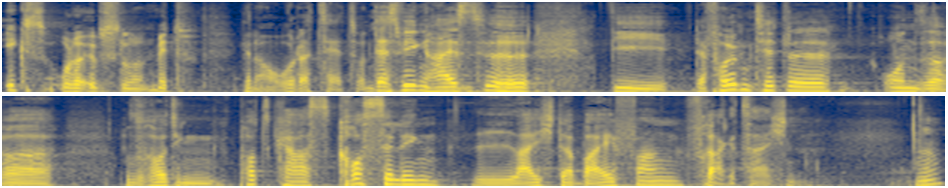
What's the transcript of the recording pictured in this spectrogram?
X oder Y mit? Genau, oder Z. Und deswegen heißt äh, die, der Folgentitel unserer, unseres heutigen Podcasts Cross-Selling, leichter Beifang, Fragezeichen. Ja?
